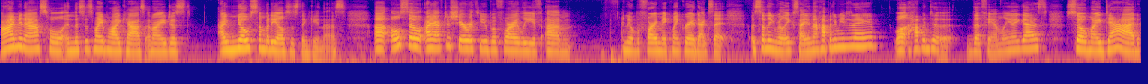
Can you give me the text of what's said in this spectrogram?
I'm an asshole, and this is my podcast, and I just I know somebody else is thinking this. Uh, also, I have to share with you before I leave. Um, you know, before I make my grand exit, something really exciting that happened to me today. Well, it happened to the family, I guess. So my dad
